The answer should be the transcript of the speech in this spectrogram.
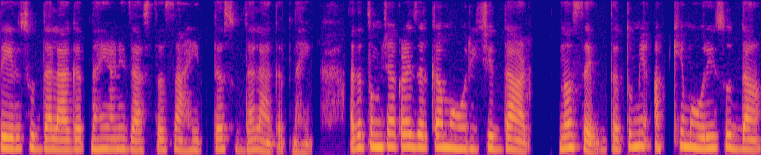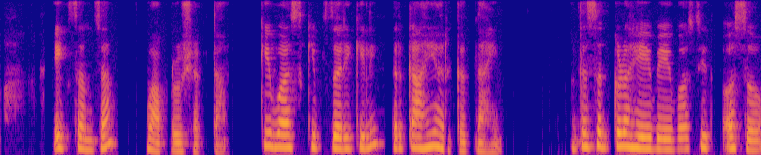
तेल सुद्धा लागत नाही आणि जास्त साहित्य सुद्धा लागत नाही. आता तुमच्याकडे जर का मोहरीची डाळ नसेल तर तुम्ही अख्खी मोहरी सुद्धा एक चमचा वापरू शकता. किंवा स्किप जरी केली तर काही हरकत नाही. आता सगळं हे व्यवस्थित असं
